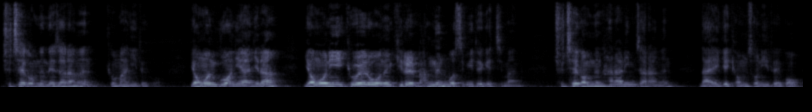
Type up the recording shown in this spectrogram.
주책 없는 내 자랑은 교만이 되고 영혼 구원이 아니라 영혼이 교회로 오는 길을 막는 모습이 되겠지만 주책 없는 하나님 자랑은 나에게 겸손이 되고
